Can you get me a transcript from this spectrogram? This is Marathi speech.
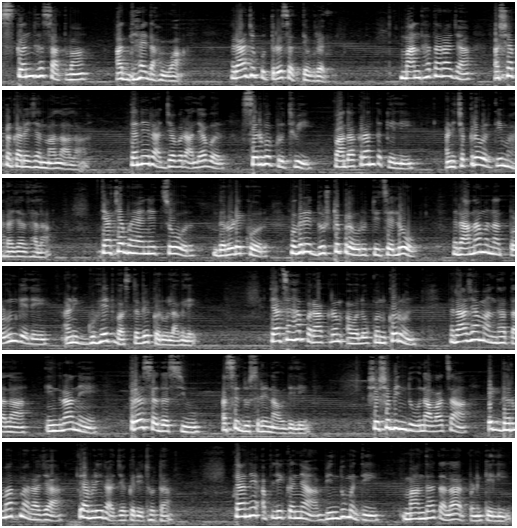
स्कंध सातवा अध्याय दहावा. राजपुत्र सत्यव्रत. मांधाता राजा अशा प्रकारे जन्माला आला. त्याने राज्यावर आल्यावर सर्व पृथ्वी पादाक्रांत केली आणि चक्रवर्ती महाराजा झाला. त्याच्या भयाने चोर दरोडेखोर वगैरे दुष्ट प्रवृत्तीचे लोक रानामनात पळून गेले आणि गुहेत वास्तव्य करू लागले. त्याचा हा पराक्रम अवलोकन करून राजा मांधाताला इंद्राने प्रसदस्यू असे दुसरे नाव दिले. शशबिंदू नावाचा एक धर्मात्मा राजा त्यावेळी राज्य करीत होता. त्याने आपली कन्या बिंदुमती मांधाताला अर्पण केली.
